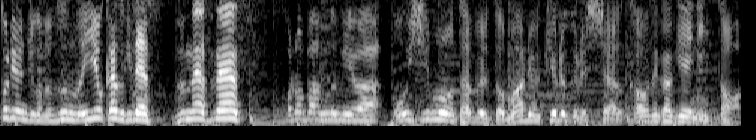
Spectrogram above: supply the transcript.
どうもペッコリ45度ズンの飯尾和樹です。ずんのやすです。この番組は美味しいものを食べると周りをキョロキョロしちゃう顔でか芸人と。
